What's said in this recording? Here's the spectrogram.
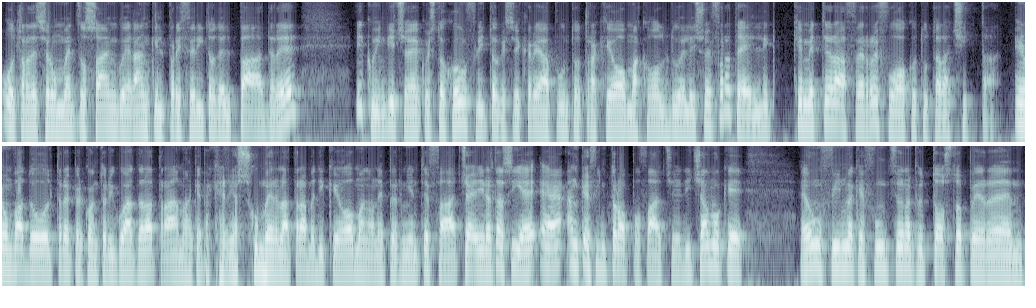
oltre ad essere un mezzo sangue era anche il preferito del padre e quindi c'è questo conflitto che si crea appunto tra Cheoma, Coldwell e i suoi fratelli che metterà a ferro e fuoco tutta la città. E non vado oltre per quanto riguarda la trama, anche perché riassumere la trama di Cheoma non è per niente facile, cioè in realtà sì, è, è, anche fin troppo facile, diciamo che è un film che funziona piuttosto per... Eh,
